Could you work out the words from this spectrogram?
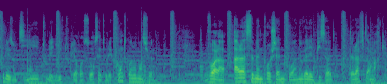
tous les outils, tous les livres, toutes les ressources et tous les comptes qu'on a mentionnés. Voilà, à la semaine prochaine pour un nouvel épisode de l'Aftermarket.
